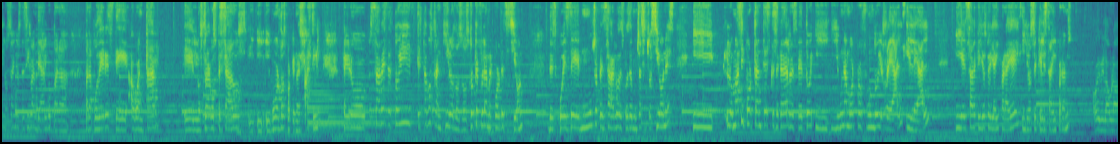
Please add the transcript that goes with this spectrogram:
Los años te sirvan de algo para, para poder este, aguantar eh, los tragos pesados y, gordos porque no es fácil. Pero, ¿sabes? Estoy, estamos tranquilos los dos. Creo que fue la mejor decisión después de mucho pensarlo, después de muchas situaciones. Y lo más importante es que se quede el respeto y, y un amor profundo y real y leal. Y él sabe que yo estoy ahí para él y yo sé que él está ahí para mí. Oye, Laura,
